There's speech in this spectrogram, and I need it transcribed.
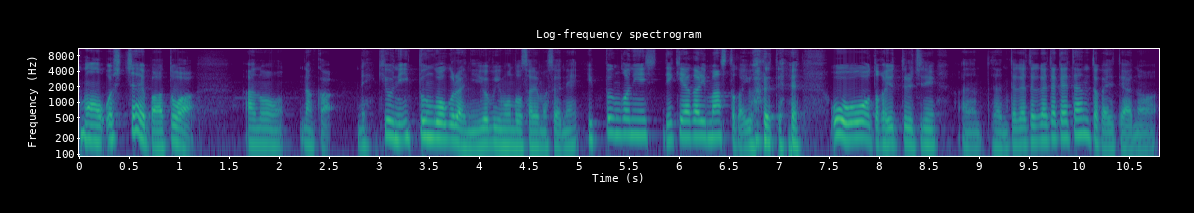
もう押しちゃえばあとは、あの、なんか、ね、急に1分後ぐらいに呼び戻されますよね。1分後に出来上がりますとか言われて、おうおうとか言ってるうちに、あの、タンタカタカタカタンとか言って、あの、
